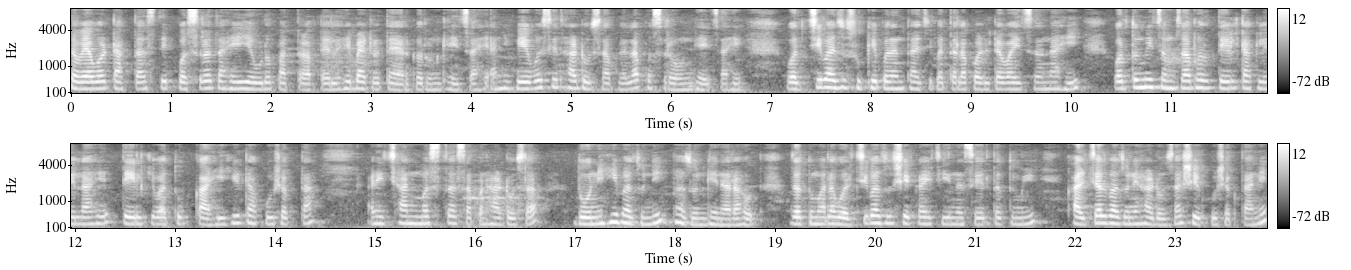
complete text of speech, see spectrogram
तव्यावर टाकताच ते पसरत आहे एवढं पातळ आपल्याला हे बॅटर तयार करून घ्यायचं आहे आणि व्यवस्थित हा डोसा आपल्याला पसरवून घ्यायचा आहे. वरची बाजू सुकेपर्यंत अजिबात त्याला पलटवायचं नाही. वरतून मी चमचाभर तेल टाकलेलं आहे. तेल किंवा तूप काहीही टाकू शकता आणि छान मस्त असा आपण हा डोसा दोन्हीही बाजूंनी भाजून घेणार आहोत. जर तुम्हाला वरची बाजू शेकायची नसेल तर तुम्ही खालच्याच बाजूने हा डोसा शेकू शकता आणि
